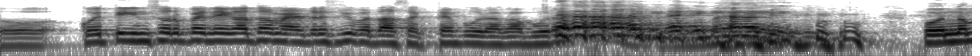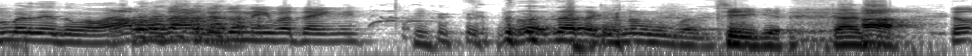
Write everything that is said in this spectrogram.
तो कोई तीन सौ रुपए देगा तो हम एड्रेस भी बता सकते हैं पूरा का पूरा। फ़ोन नंबर दे दूँगा आप हज़ार दे तो नहीं बताएँगे। दो हज़ार रख लेना मुँह बंद। ठीक है। हाँ तो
